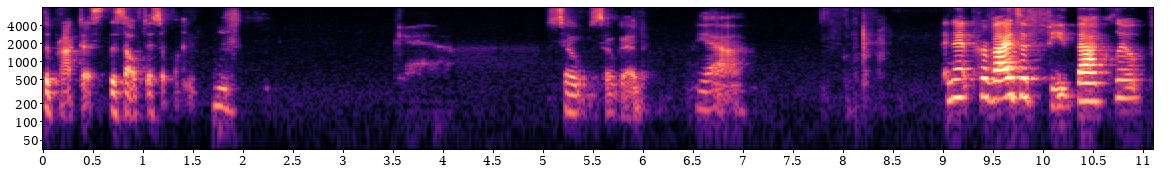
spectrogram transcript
the practice, the self discipline. Mm. So so good. Yeah. And it provides a feedback loop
